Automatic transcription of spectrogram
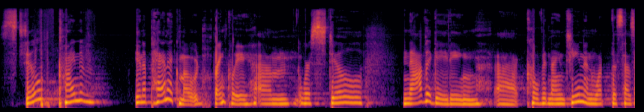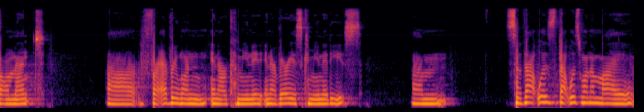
still kind of in a panic mode, frankly. Um, we're still navigating uh, COVID 19 and what this has all meant uh, for everyone in our community, in our various communities. Um, so that was that was one of my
